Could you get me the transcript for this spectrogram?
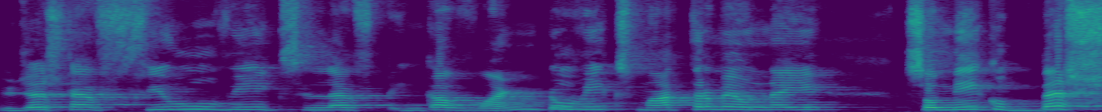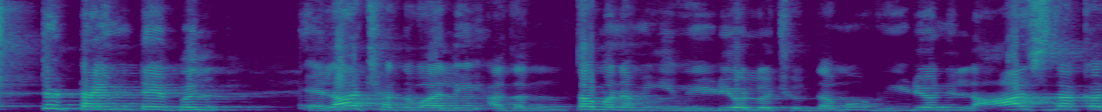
you just have few weeks left ఇంకా వన్ టూ వీక్స్ మాత్రమే ఉన్నాయి. సో మీకు బెస్ట్ టైం టేబుల్ ఎలా చదవాలి? అదంతా మనం ఈ వీడియోలో చూద్దాము. వీడియోని లాస్ట్ దాకా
